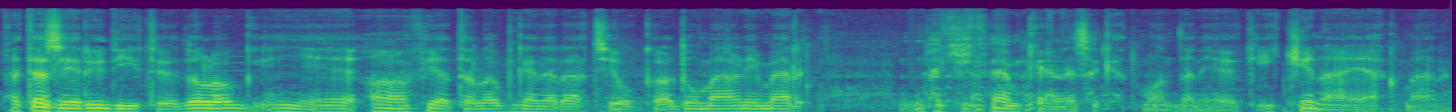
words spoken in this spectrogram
Hát ezért üdítő dolog a fiatalabb generációkkal domálni, mert nekik nem kell ezeket mondani, ők így csinálják már.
